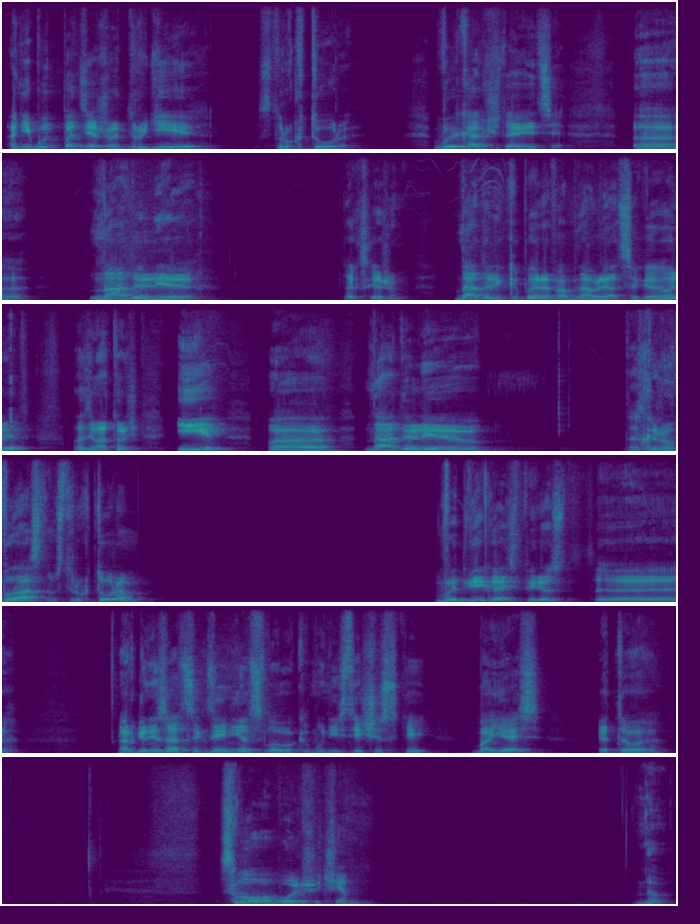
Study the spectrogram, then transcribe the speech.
они будут поддерживать другие структуры. Вы как считаете, э, надо ли, так скажем, надо ли КПРФ обновляться, как говорит Владимир Анатольевич, и э, надо ли, так скажем, властным структурам выдвигать вперед э, организации, где нет слова коммунистический, боясь этого слова больше, чем... Ну,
